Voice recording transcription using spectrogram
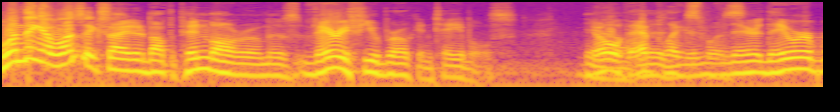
one thing I was excited about the pinball room is very few broken tables. You No, that the- place was- They they were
